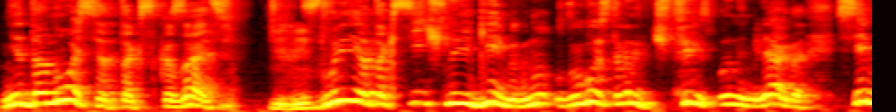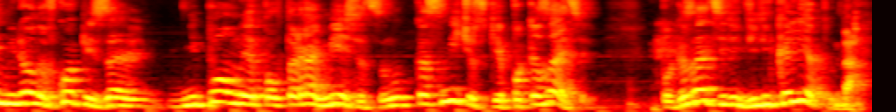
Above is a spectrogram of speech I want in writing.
не доносят, так сказать, Угу. Злые, токсичные геймеры. Ну, с другой стороны, 4,5 миллиарда, 7 миллионов копий за неполные полтора месяца. Ну, космические показатели. Показатели великолепны. Да.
